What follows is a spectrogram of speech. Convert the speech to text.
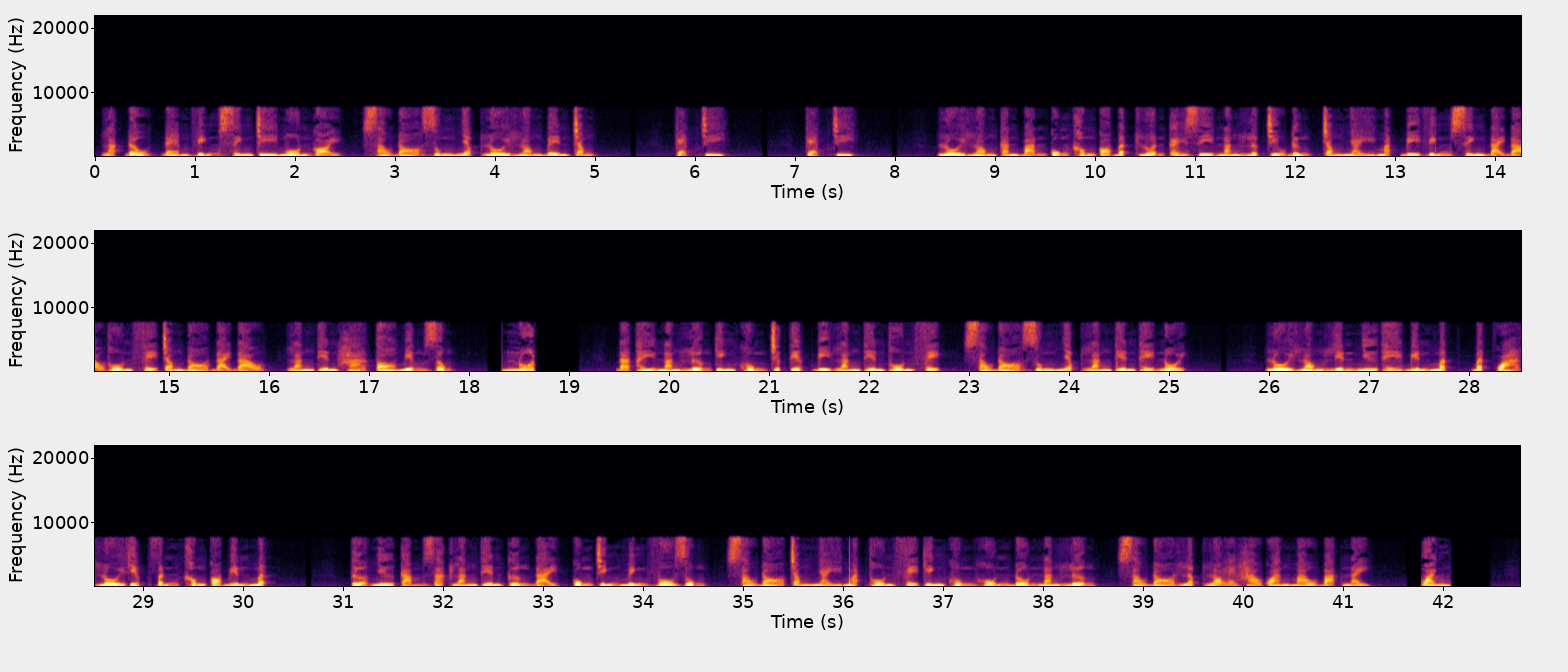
Lắc đầu đem vĩnh sinh chi môn gọi, sau đó dung nhập lôi long bên trong. Kết chi? Kết chi? Lôi long căn bản cũng không có bất luận cái gì năng lực chịu đựng trong nháy mắt bị vĩnh sinh đại đạo thôn phệ trong đó đại đạo, lăng thiên há to miệng rộng. Nuốt! Đã thấy năng lượng kinh khủng trực tiếp bị lăng thiên thôn phệ, sau đó dung nhập lăng thiên thể nội. Lôi long liền như thế biến mất, bất quá lôi kiếp vẫn không có biến mất. Tựa như cảm giác lăng thiên cường đại cùng chính mình vô dụng, sau đó trong nháy mắt thôn phệ kinh khủng hỗn độn năng lượng, sau đó lập lòe hào quang màu bạc này. Oanh!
